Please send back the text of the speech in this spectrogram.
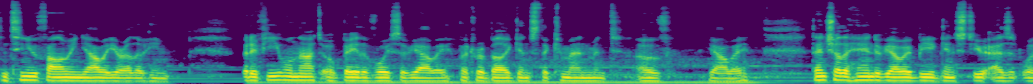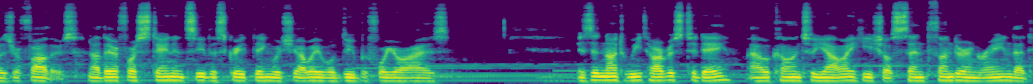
continue following Yahweh your Elohim. But if ye will not obey the voice of Yahweh, but rebel against the commandment of Yahweh, then shall the hand of Yahweh be against you as it was your fathers. Now therefore stand and see this great thing which Yahweh will do before your eyes. Is it not wheat harvest today? I will call unto Yahweh, he shall send thunder and rain, that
